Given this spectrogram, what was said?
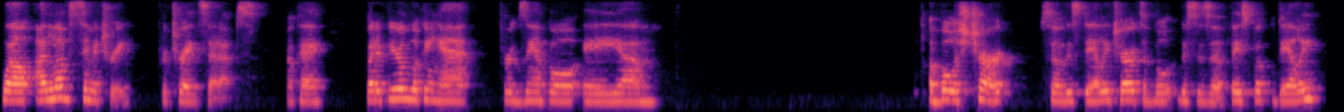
Well, I love symmetry for trade setups, okay? But if you're looking at, for example, a, um, a bullish chart, so this daily chart, this is a Facebook daily,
